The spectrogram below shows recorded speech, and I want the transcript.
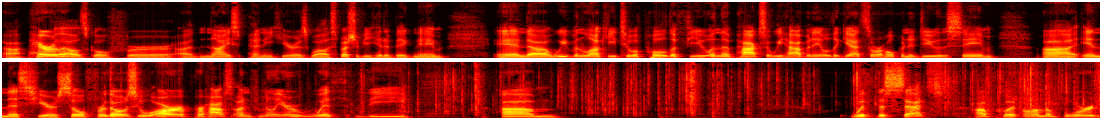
uh, parallels go for a nice penny here as well, especially if you hit a big name. And uh, we've been lucky to have pulled a few in the packs that we have been able to get, so we're hoping to do the same uh, in this here. So for those who are perhaps unfamiliar with the um, with the set, I'll put on the board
